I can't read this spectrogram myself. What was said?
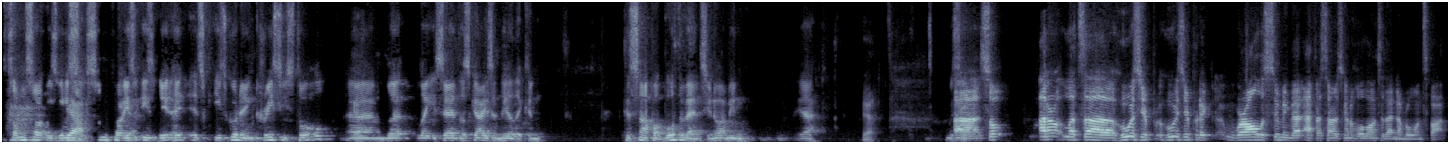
some sort. He's going to Yeah. some sort. He's, he's, he's, he's going to increase his total. Yeah. Um, but like you said, there's guys in there that can can snap up both events. You know, I mean, yeah, Yeah. We'll. Uh, so I don't know. Let's. Uh, who is your who is your predict? We're all assuming that FSR is going to hold on to that number one spot,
